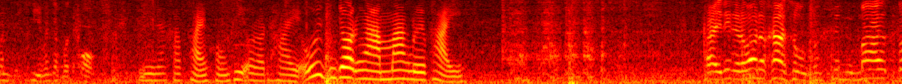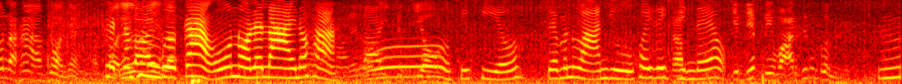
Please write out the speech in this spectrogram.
มันจะขี่มันจะบดออกนี่นะคะไผ่ของพี่อรไทยโอ้ยยอดงามมากเลยไผ่ไทยนี่ก็ว่าราคาสูงมันขึ้นมาต้นละห้าหน่อยใหญ่ครับเพชรน้ำผึ้งเบอร์เก้าโอ้หนอนลายๆเนาะค่ะหน่อโอ้ลายๆเขียวเขียวๆแต่มันหวานอยู่ค่อยได้กินแล้ว กินดิบนี่หวานขึ้นทุกคน อืม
